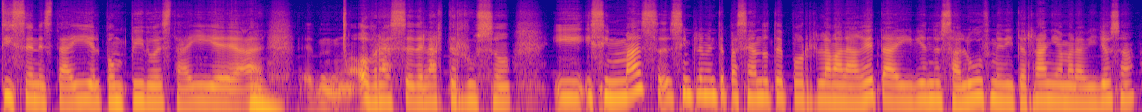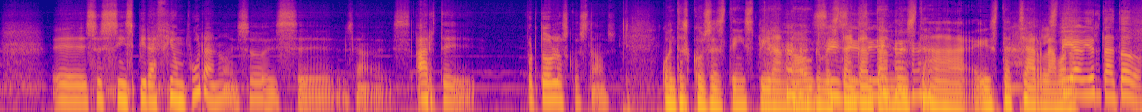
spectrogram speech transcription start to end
Thyssen está ahí, el Pompidou está ahí, ah, eh, obras del arte ruso. Y, y sin más, simplemente paseándote por la Malagueta y viendo esa luz mediterránea maravillosa, eso es inspiración pura, ¿no? Eso es, o sea, es arte por todos los costados. Cuántas cosas te inspiran, ¿no? Que me está sí, sí. encantando esta, esta charla. Estoy Bueno, abierta a todo.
